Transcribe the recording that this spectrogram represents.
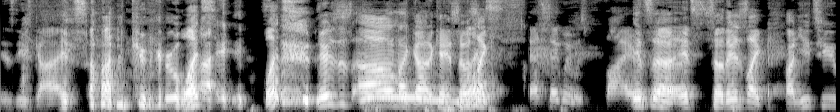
is these guys on Cougar What? Wives. What? There's this. Oh my god. Okay, so it's like That segue was fire. it's bro. uh it's so there's like on YouTube.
